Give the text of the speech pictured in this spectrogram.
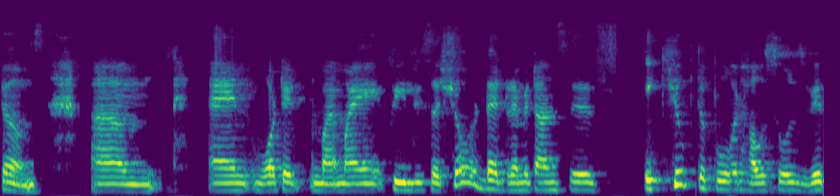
terms. Um, and what it my, my field research showed that remittances equip the poor households with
